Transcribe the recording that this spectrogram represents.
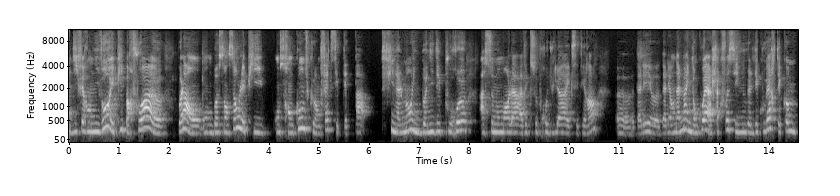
différents niveaux. Et puis parfois, euh, voilà, on, bosse ensemble et puis on se rend compte qu'en fait, c'est peut-être pas finalement une bonne idée pour eux à ce moment-là, avec ce produit-là, etc., euh, d'aller euh, d'aller en Allemagne. Donc ouais, à chaque fois, c'est une nouvelle découverte. Et comme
